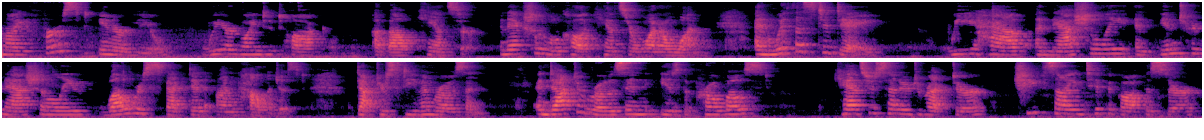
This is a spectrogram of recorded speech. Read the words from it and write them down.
my first interview, we are going to talk about cancer. And actually, we'll call it Cancer 101. And with us today, we have a nationally and internationally well respected oncologist, Dr. Steven Rosen. And Dr. Rosen is the provost, cancer center director, chief scientific officer,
